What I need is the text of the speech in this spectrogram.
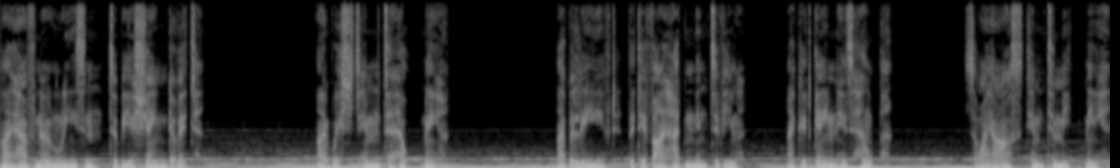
I have no reason to be ashamed of it. I wished him to help me. I believed that if I had an interview, I could gain his help, so I asked him to meet me.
